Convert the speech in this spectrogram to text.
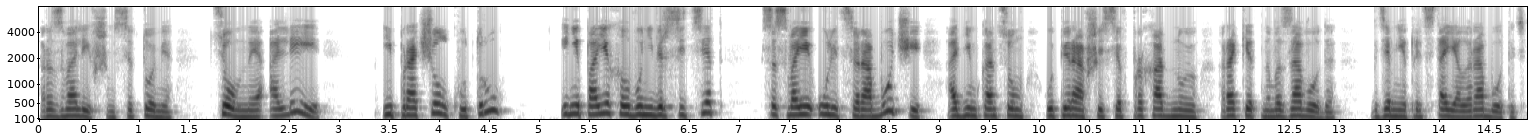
развалившемся томе, темные аллеи, и прочел к утру, и не поехал в университет со своей улицы Рабочей, одним концом упиравшейся в проходную ракетного завода, где мне предстояло работать,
